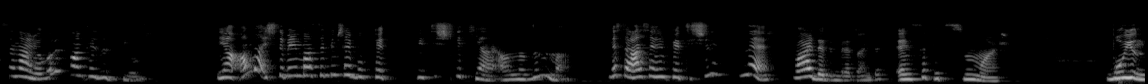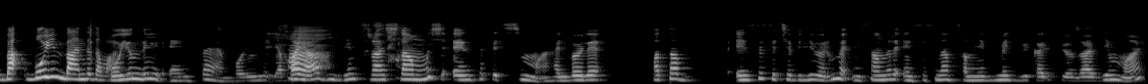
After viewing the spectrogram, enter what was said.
senaryolara fantezi diyoruz. Ya ama işte benim bahsettiğim şey bu fe- fetişlik yani anladın mı? Mesela senin fetişin ne? Var dedim biraz önce. Ense fetişim var. Boyun. be- boyun bende de var. Boyun değil ense. Boyun değil. Ya Ha. bayağı bildiğin tıraşlanmış ense fetişim var. Hani böyle hatta ense seçebiliyorum ve insanları ensesinden tanıyabilme gibi garip bir özelliğim var.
